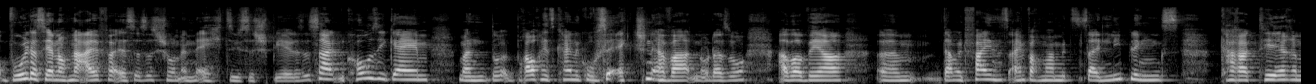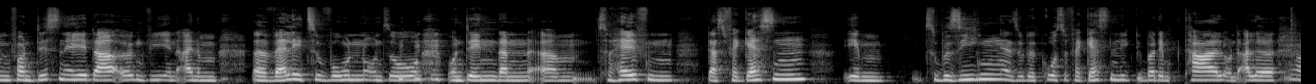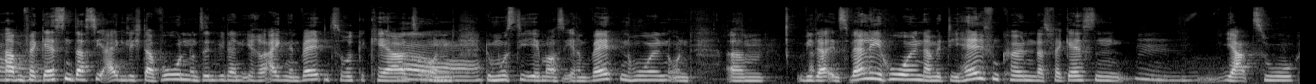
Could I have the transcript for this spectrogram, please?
obwohl das ja noch eine Alpha ist, es ist schon ein echt süßes Spiel. Das ist halt ein cozy Game. Man br- braucht jetzt keine große Action erwarten oder so. Aber wer ähm, damit fein ist, einfach mal mit seinen Lieblingscharakteren von Disney da irgendwie in einem äh, Valley zu wohnen und so und denen dann ähm, zu helfen, das Vergessen eben zu besiegen. Also das große Vergessen liegt über dem Tal und alle haben vergessen, dass sie eigentlich da wohnen und sind wieder in ihre eigenen Welten zurückgekehrt. Oh. Und du musst die eben aus ihren Welten holen und ähm, wieder ins Valley holen, damit die helfen können, das Vergessen ja zu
